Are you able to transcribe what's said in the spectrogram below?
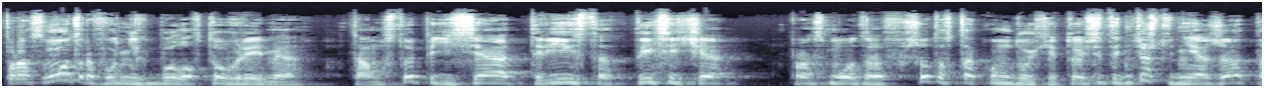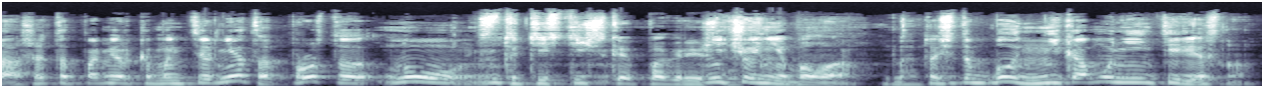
Просмотров у них было в то время там 150, 300, 1000 просмотров, что-то в таком духе. То есть это не то, что не ажиотаж, это по меркам интернета просто, ну… Статистическая погрешность. Ничего не было. Да. То есть это было никому не интересно,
